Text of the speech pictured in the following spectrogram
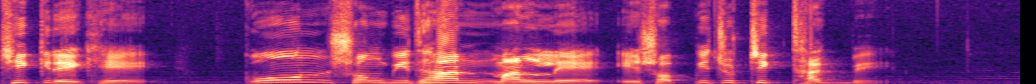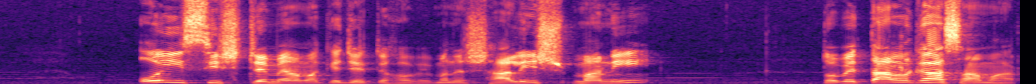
ঠিক রেখে কোন সংবিধান মানলে এ সব কিছু ঠিক থাকবে? ওই সিস্টেমে আমাকে যেতে হবে। মানে সালিশ মানি, তবে তালগাছ আমার।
